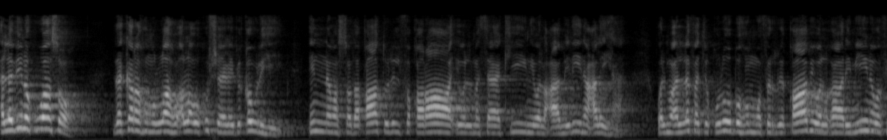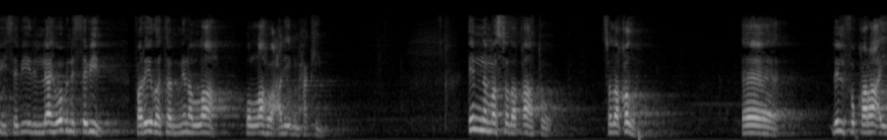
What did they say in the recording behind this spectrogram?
Aladiina kuwaasoo dakarahum allahu alla uu ku sheegay biqowlihi inama asadaqaatu lilfuqaraai walmasaakiini walcaamiliina calayha wlmualafati quluubuhum wafi riqaabi wlghaarimiina wafii sabiili اllahi wabni sabiil fariidata min allah wallahu caliimu xakiim inama asadaqaatu sadaqadu lilfuqaraa'i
